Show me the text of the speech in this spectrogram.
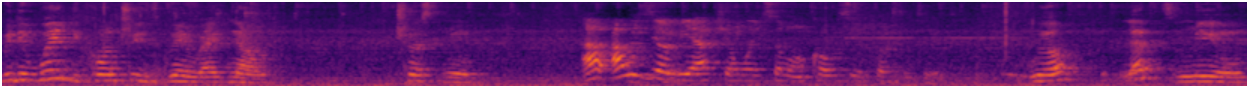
with the way the country is going right now trust me How, how is your reaction when someone calls you a prostitute? well left to me oh,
